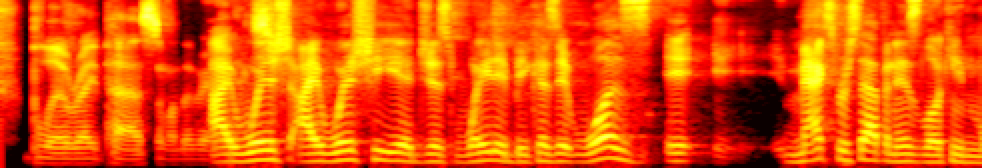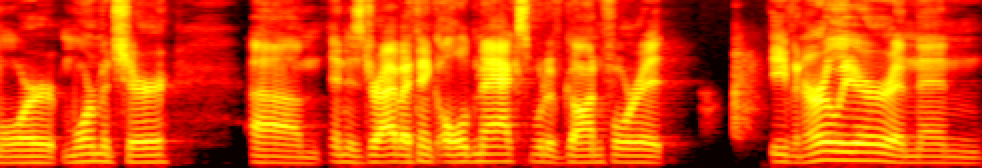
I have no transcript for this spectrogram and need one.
blow right past him on the very I next. wish I wish he had just waited because it was it, it Max Verstappen is looking more more mature um, in his drive. I think old Max would have gone for it even earlier and then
